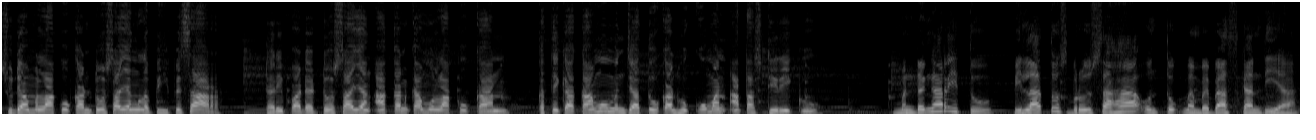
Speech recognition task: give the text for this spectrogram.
sudah melakukan dosa yang lebih besar daripada dosa yang akan kamu lakukan ketika kamu menjatuhkan hukuman atas diriku. Mendengar itu, Pilatus berusaha untuk membebaskan dia,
